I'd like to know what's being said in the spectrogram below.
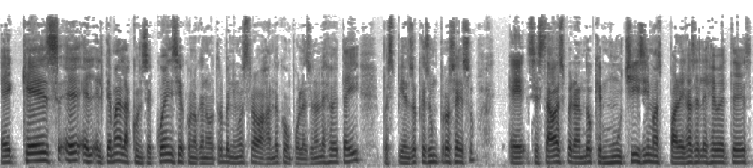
Eh, ¿Qué es eh, el, el, tema de la consecuencia con lo que nosotros venimos trabajando como población LGBTI? Pues pienso que es un proceso. Eh, se estaba esperando que muchísimas parejas LGBT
